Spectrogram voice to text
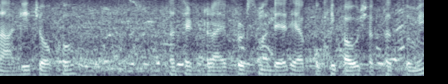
रागी चोको तसेच ड्रायफ्रुट्समध्ये आहेत या कुकी पाहू शकतात तुम्ही।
